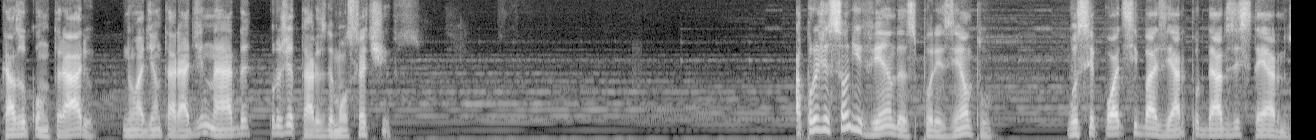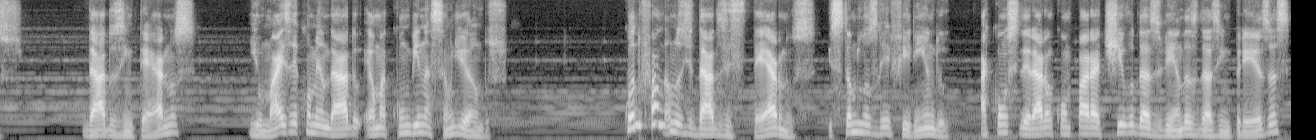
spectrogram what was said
Caso contrário, não adiantará de nada projetar os demonstrativos. A projeção de vendas, por exemplo, você pode se basear por dados externos, dados internos e o mais recomendado é uma combinação de ambos. Quando falamos de dados externos, estamos nos referindo a considerar um comparativo das vendas das empresas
